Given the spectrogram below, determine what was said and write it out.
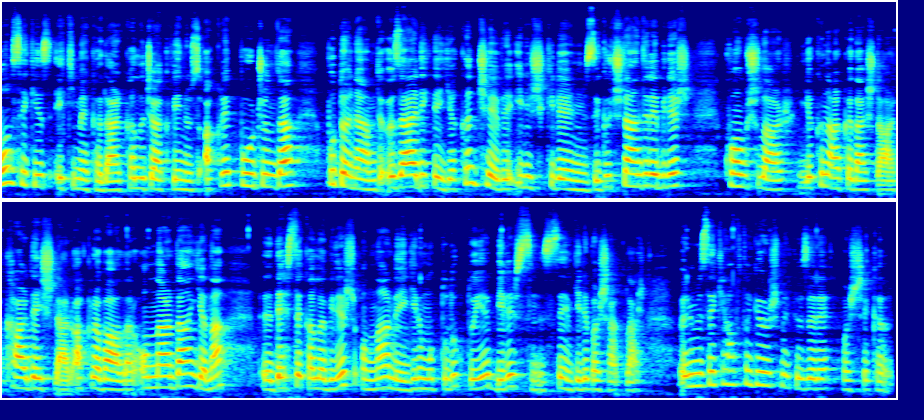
18 Ekim'e kadar kalacak Venüs Akrep Burcu'nda. Bu dönemde özellikle yakın çevre ilişkilerinizi güçlendirebilir. Komşular, yakın arkadaşlar, kardeşler, akrabalar onlardan yana e, destek alabilir. Onlarla ilgili mutluluk duyabilirsiniz sevgili Başaklar. Önümüzdeki hafta görüşmek üzere. Hoşçakalın.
